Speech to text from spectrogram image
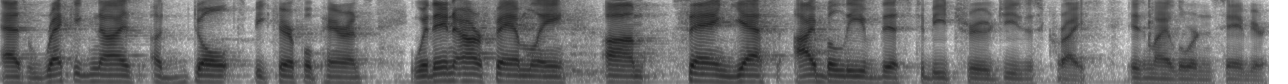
as recognized adults, be careful, parents, within our family, um, saying, Yes, I believe this to be true. Jesus Christ is my Lord and Savior.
